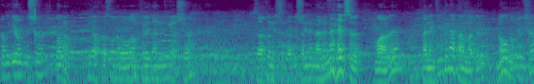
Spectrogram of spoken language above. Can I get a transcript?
Tabii gelmişler bana. Bir hafta sonra oğlan köyden iniyor aşağı. Zarfın içinde bir şeyin eline hepsi mavi. Benimki yine pembe dedik. Ne oldu bu işe?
